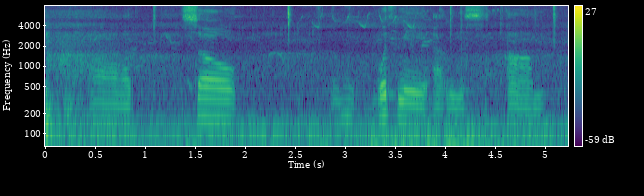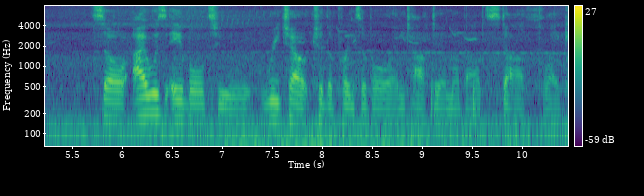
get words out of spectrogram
uh, so, w- with me at least, um, so I was able to reach out to the principal and talk to him about stuff like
